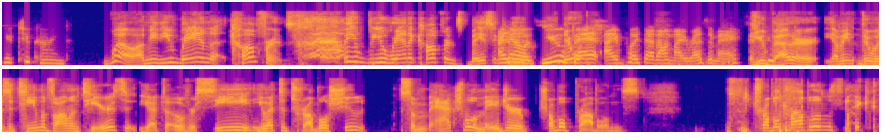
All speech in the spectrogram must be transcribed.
you're too kind. Well, I mean, you ran a conference. you, you ran a conference basically. I know. You bet were, I put that on my resume. you better. I mean, there was a team of volunteers you had to oversee. Mm-hmm. You had to troubleshoot some actual major trouble problems. trouble problems like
